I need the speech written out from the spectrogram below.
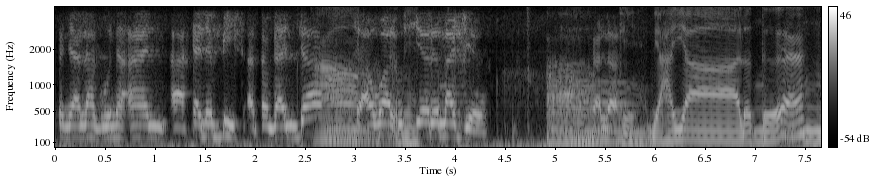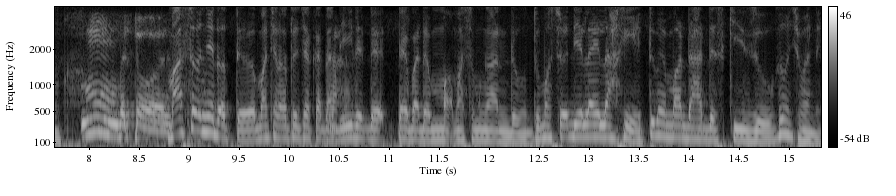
penyalahgunaan uh, cannabis atau ganja ah, seawal usia remaja. Ah, kalau okay. Dia hayal doktor hmm. eh. Hmm betul. Maksudnya doktor macam doktor cakap tadi ha. daripada mak masa mengandung tu maksud dia lain lahir tu memang dah ada skizo ke macam mana?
